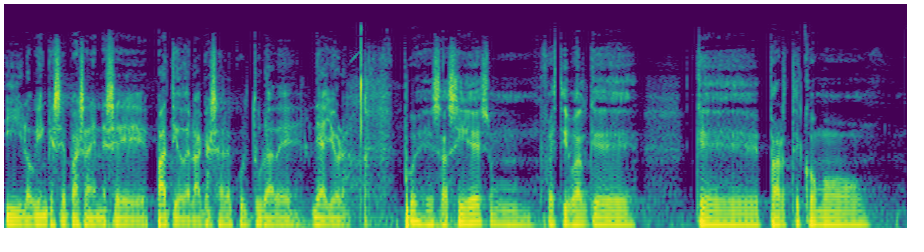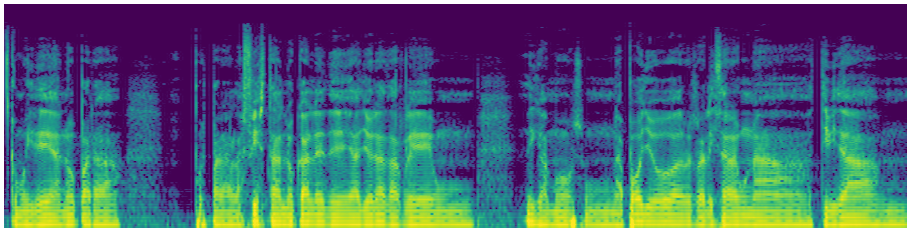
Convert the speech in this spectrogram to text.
y lo bien que se pasa en ese patio de la Casa de Cultura de, Ayora. Pues así es, un festival que, que parte como, como idea ¿no? para, pues para las fiestas locales de Ayora darle un digamos, un apoyo, a realizar alguna actividad mm,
